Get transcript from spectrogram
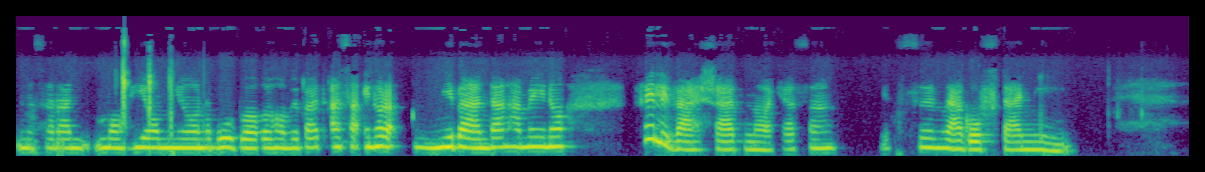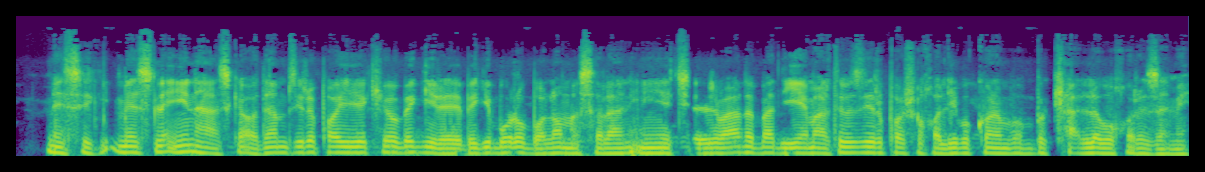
مثلا ماهی ها میان قورباغه ها بعد اصلا اینا رو میبندن همه اینا خیلی وحشتناک. اصلا نگفتنی. مثل, مثل این هست که آدم زیر پای یکی رو بگیره بگی برو بالا مثلا این یه چیز بعد بعد یه مرتبه زیر پاشو خالی بکنه با کله بخوره زمین.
